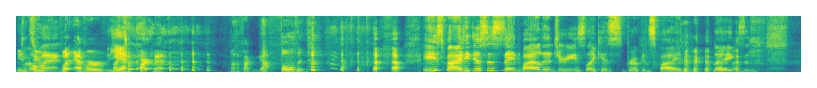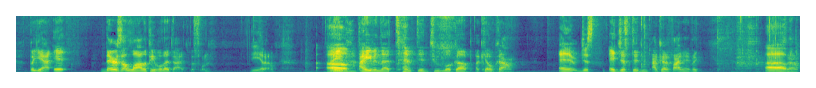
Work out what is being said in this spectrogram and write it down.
into Oh, whatever like Yeah. compartment. Motherfucker got folded. He's fine. He just sustained mild injuries, like his broken spine, legs, and But yeah, it. There's a lot of people that died this one. yep. So. I, Um, I even attempted to look up a kill count. and it just It just didn't. I couldn't find anything. um, So,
